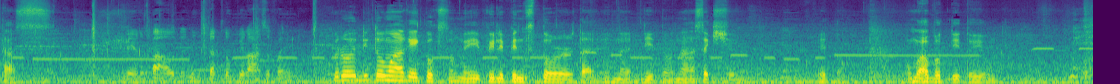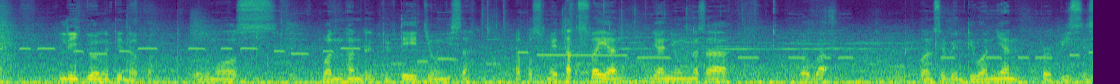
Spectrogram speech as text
Tas. Meron pa ako dun eh. Tatlong piraso pa yun. Pero dito mga kay-cooks, no, may Philippine store ta- na, dito na section. Ito. Umabot dito yung ligo na tinapa. Almost 158 yung isa. Tapos may tax pa yan. Yan yung nasa baba. 171 yan per pieces.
